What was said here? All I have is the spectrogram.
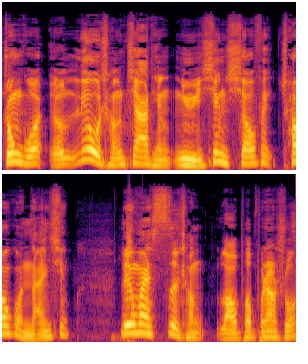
中国有六成家庭女性消费超过男性，另外四成老婆不让说。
